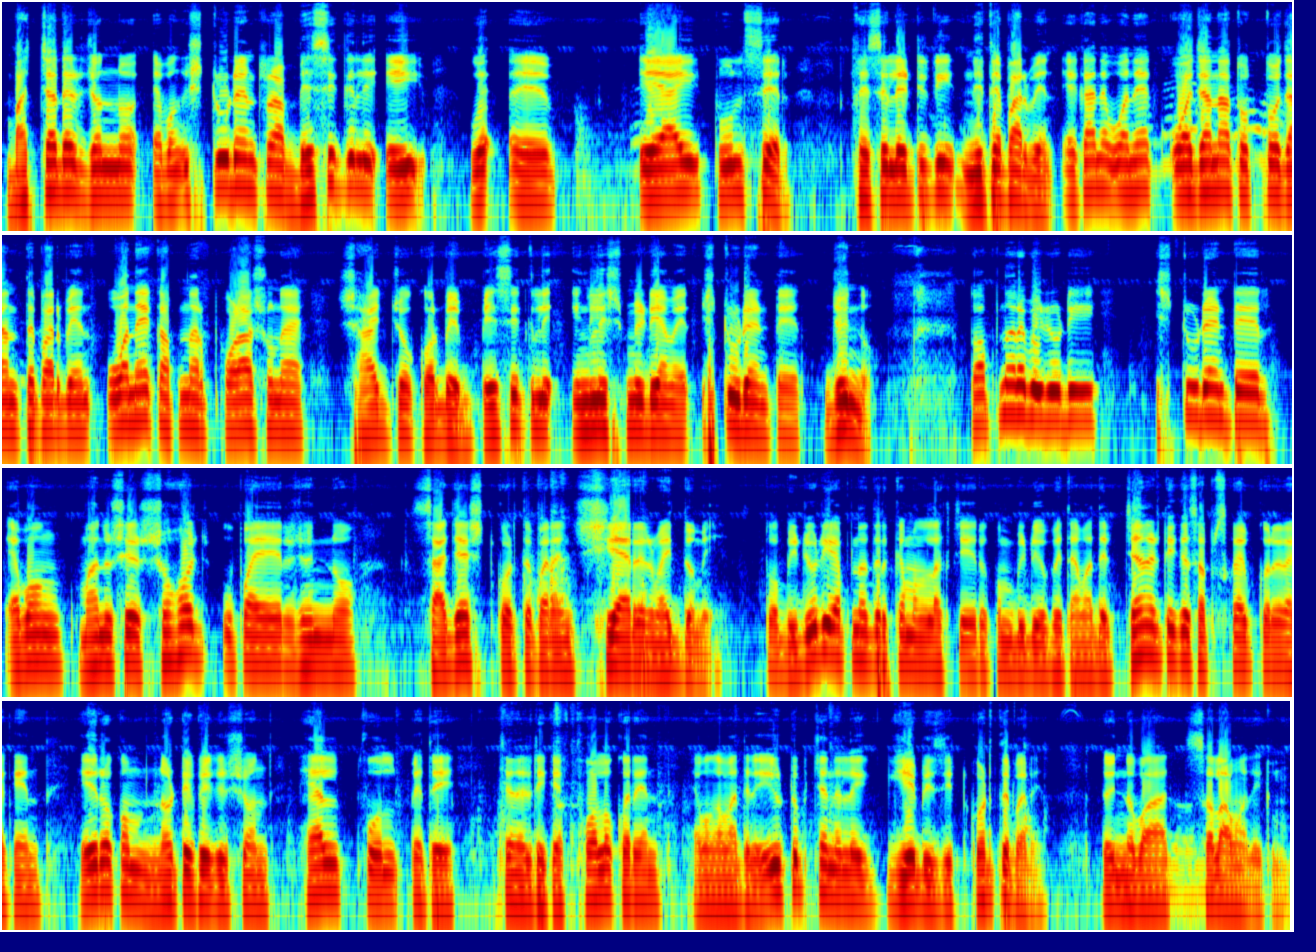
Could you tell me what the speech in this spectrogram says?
বাচ্চাদের জন্য এবং স্টুডেন্টরা বেসিক্যালি এই এআই টুলসের ফেসিলিটিটি নিতে পারবেন। এখানে অনেক অজানা তথ্য জানতে পারবেন। অনেক আপনার পড়াশোনায় সাহায্য করবে বেসিক্যালি ইংলিশ মিডিয়ামের স্টুডেন্টের জন্য। তো আপনারা ভিডিওটি স্টুডেন্টের এবং মানুষের সহজ উপায়ের জন্য সাজেস্ট করতে পারেন শেয়ারের মাধ্যমে। তো ভিডিওটি আপনাদের কেমন লাগছে? এরকম ভিডিও পেতে আমাদের চ্যানেলটিকে সাবস্ক্রাইব করে রাখেন। এরকম নোটিফিকেশন হেল্পফুল পেতে চ্যানেলটিকে ফলো করেন এবং আমাদের ইউটিউব চ্যানেলে গিয়ে ভিজিট করতে পারেন। ধন্যবাদ। সালাম আলাইকুম।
